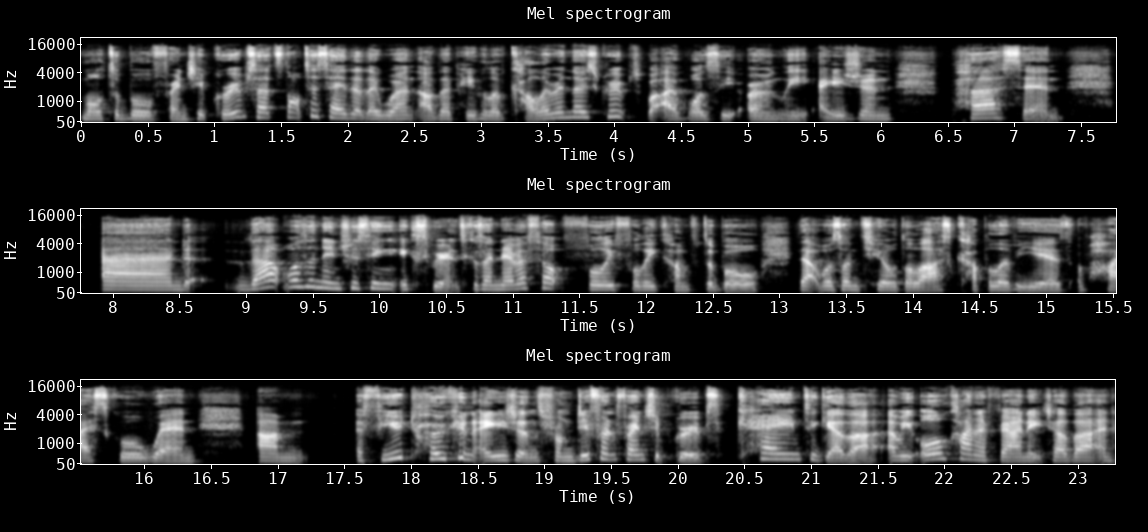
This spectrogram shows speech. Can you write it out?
multiple friendship groups. That's not to say that there weren't other people of color in those groups, but I was the only Asian person. And that was an interesting experience because I never felt fully, fully comfortable. That was until the last couple of years of high school when um, a few token Asians from different friendship groups came together and we all kind of found each other and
